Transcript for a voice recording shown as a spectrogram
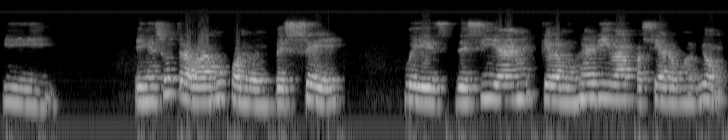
y en esos trabajos cuando empecé, pues decían que la mujer iba a pasear a un avión,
